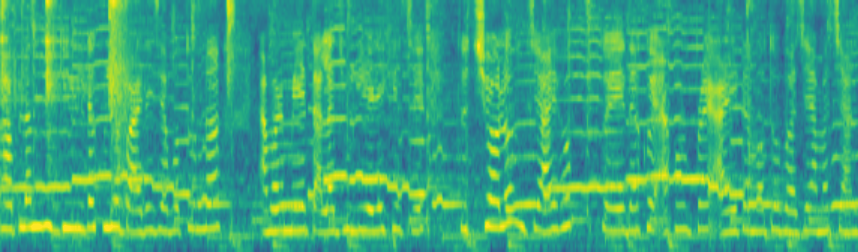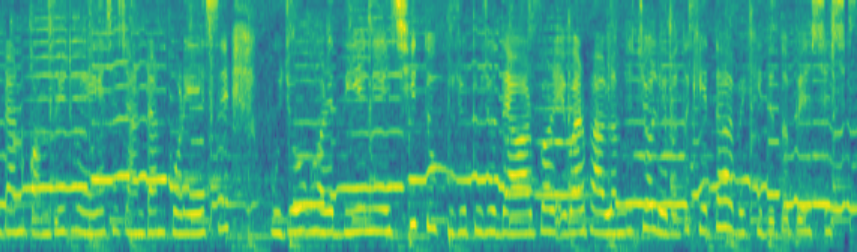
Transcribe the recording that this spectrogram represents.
ভাবলাম যে গ্রিলটা খুলে বাইরে যাব তো না। আমার মেয়ে তালা ঝুলিয়ে রেখেছে। তো চলো, যাই হোক, তো এই দেখো, এখন প্রায় আড়াইটা মতো বাজে। আমার চান টান কমপ্লিট হয়ে গেছে, চান টান করে এসে পুজো ঘরে দিয়ে নিয়েছি। তো পুজো টুজো দেওয়ার পর এবার ভাবলাম যে চলো, এবার তো খেতে হবে, খিদে তো তো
